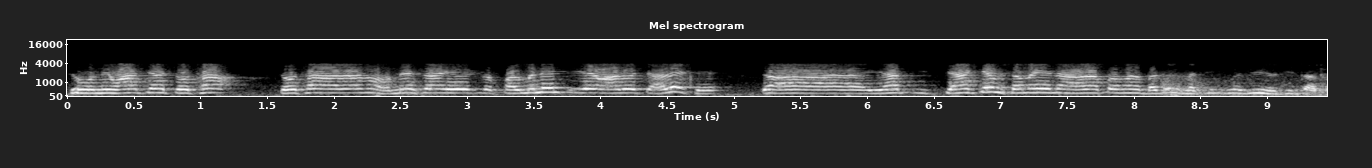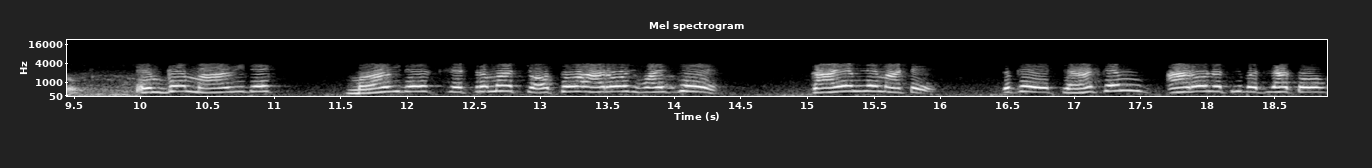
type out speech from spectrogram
શું નિવાચ્યા ચોથા ચોથા આરાનો હંમેશા એક પરમાનન્ટ એ વાળો ચાલે છે તો ત્યાં કેમ સમયના આરા પ્રમાણે બધું નથી બદલી નથી થતો? એમ કે મહાવિદ્ય ક્ષેત્રમાં ચોથો આરો જ હોય છે. કાયમ ને માટે. તો કે ત્યાં કેમ આરો નથી બદલાતો?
